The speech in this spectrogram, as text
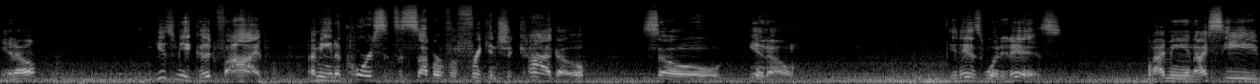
You know, it gives me a good vibe. I mean, of course, it's a suburb of freaking Chicago, so you know, it is what it is. But I mean, I see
